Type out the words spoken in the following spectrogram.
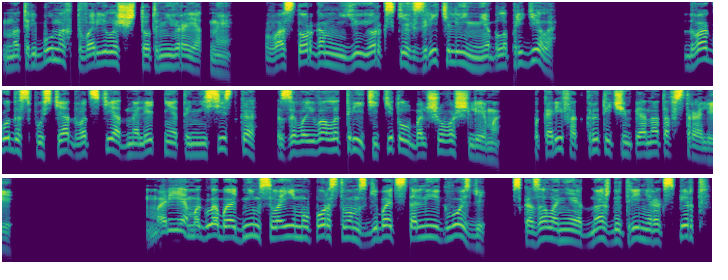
на трибунах творилось что-то невероятное. Восторгом нью-йоркских зрителей не было предела. Два года спустя 21-летняя теннисистка завоевала третий титул «Большого шлема», покорив открытый чемпионат Австралии. «Мария могла бы одним своим упорством сгибать стальные гвозди», сказал ней однажды тренер-эксперт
